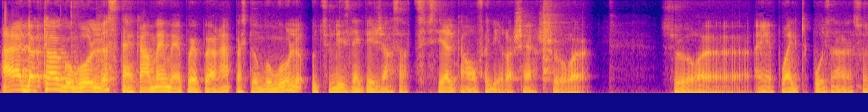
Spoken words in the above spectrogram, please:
Hein? Docteur Google, là, c'était quand même un peu épeurant parce que Google utilise l'intelligence artificielle quand on fait des recherches sur, euh, sur euh, un poil qui pousse sur, le sur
